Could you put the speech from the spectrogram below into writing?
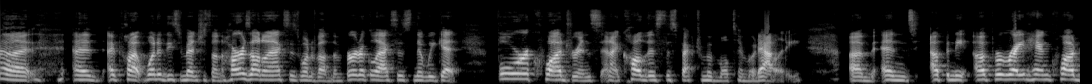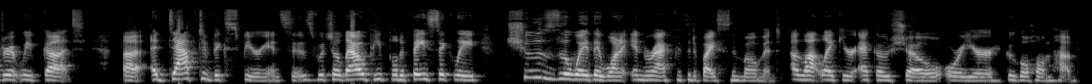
uh, I plot one of these dimensions on the horizontal axis, one of on the vertical axis, and then we get four quadrants, and I call this the spectrum of multimodality. Um, and up in the upper right hand quadrant, we've got uh, adaptive experiences, which allow people to basically choose the way they want to interact with the device in the moment. A lot like your Echo Show or your Google Home Hub.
